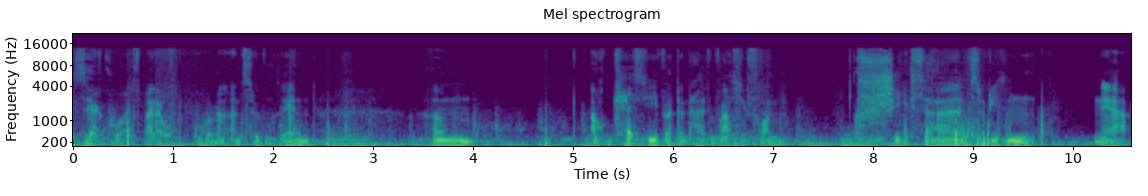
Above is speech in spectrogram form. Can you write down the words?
sehr coolen Spider-Woman-Anzügen sehen. Ähm, auch Cassie wird dann halt quasi von Schicksal zu diesen naja,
